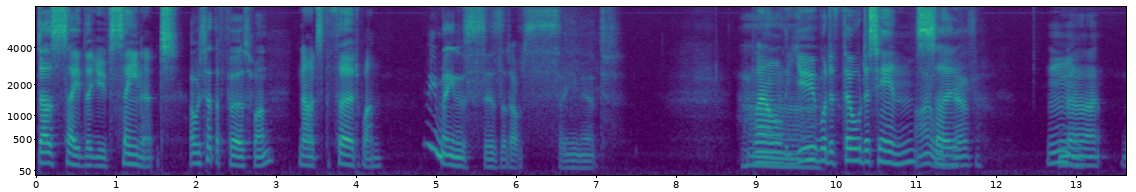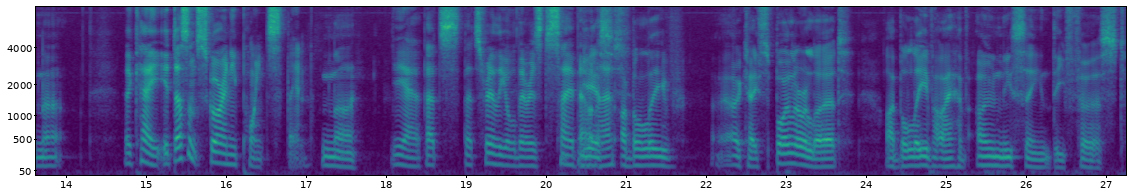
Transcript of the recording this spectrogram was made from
does say that you've seen it. oh, is that the first one? No, it's the third one. What do you mean it says that I've seen it? Well, you would have filled it in, I so. would have. Mm. No, no, Okay, it doesn't score any points then. no. Yeah, that's that's really all there is to say about yes, that. I believe. Okay, spoiler alert. I believe I have only seen the first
